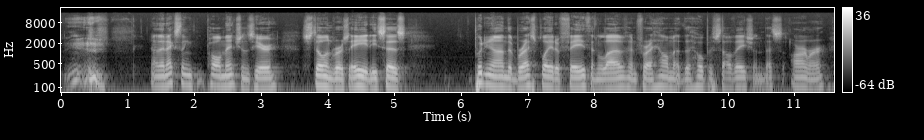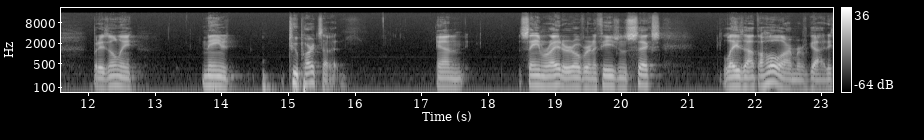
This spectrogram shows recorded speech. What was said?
now, the next thing Paul mentions here, still in verse 8, he says, putting on the breastplate of faith and love, and for a helmet, the hope of salvation. That's armor, but he's only named two parts of it. And same writer over in Ephesians 6 lays out the whole armor of God. He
